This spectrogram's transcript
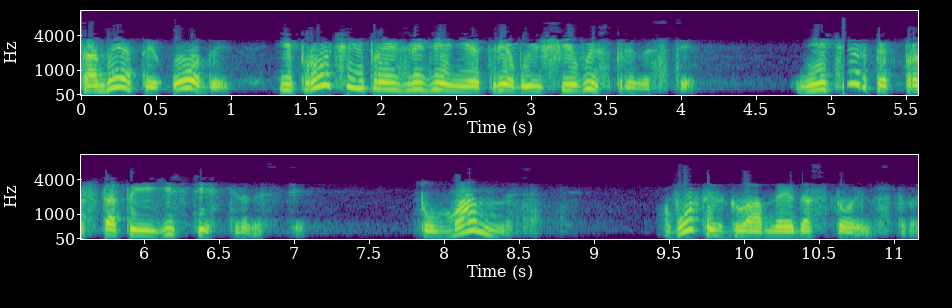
сонеты, оды и прочие произведения, требующие выспренности, не терпят простоты и естественности. Туманность вот их главное достоинство.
